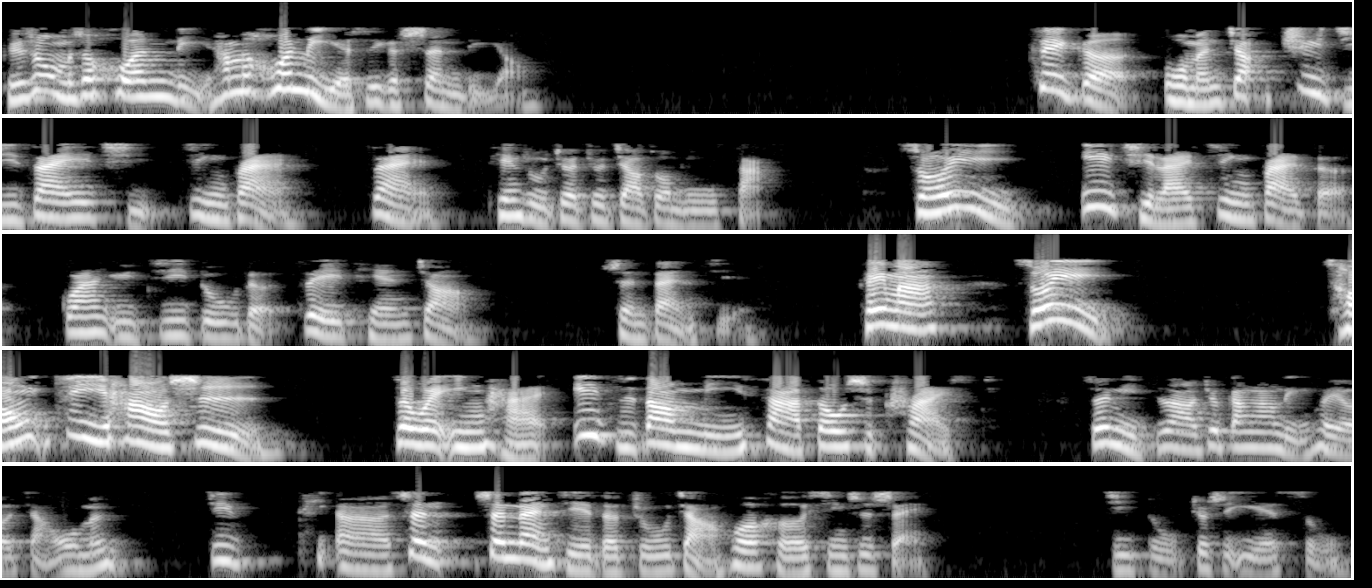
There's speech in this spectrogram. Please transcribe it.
比如说我们是婚礼，他们婚礼也是一个圣礼哦。这个我们叫聚集在一起敬拜，在天主教就叫做弥撒。所以一起来敬拜的关于基督的这一天叫圣诞节，可以吗？所以从记号是这位婴孩，一直到弥撒都是 Christ。所以你知道，就刚刚林慧有讲，我们基呃圣圣诞节的主角或核心是谁？基督就是耶稣。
